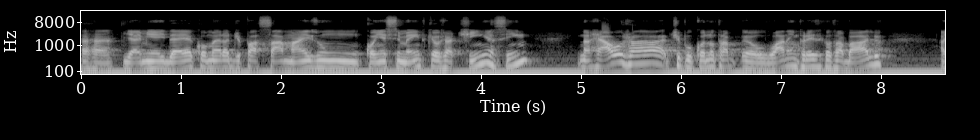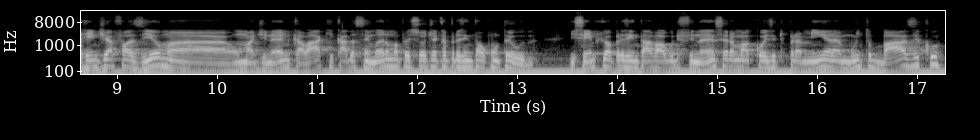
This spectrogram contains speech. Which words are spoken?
Aham. E a minha ideia, como era de passar mais um conhecimento que eu já tinha, assim. Na real, eu já, tipo, quando eu, tra- eu lá na empresa que eu trabalho, a gente já fazia uma, uma dinâmica lá que cada semana uma pessoa tinha que apresentar o conteúdo. E sempre que eu apresentava algo de finança, era uma coisa que pra mim era muito básico,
